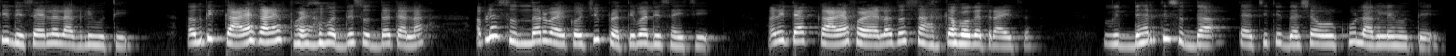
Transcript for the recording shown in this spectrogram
ती दिसायला लागली होती. अगदी काळ्या काळ्या फळामध्ये सुद्धा त्याला आपल्या सुंदर बायकोची प्रतिमा दिसायची आणि त्या काळ्या फळाला तो सारखा बघत राहायचा. विद्यार्थीसुद्धा त्याची ती दशा ओळखू लागले होते.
